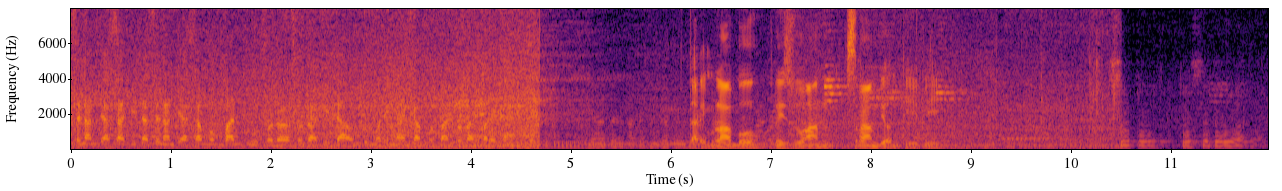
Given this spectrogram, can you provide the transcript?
senantiasa kita senantiasa membantu saudara-saudara kita untuk meringankan beban-beban mereka. Dari Melabo, Rizwan, Serambion TV. Satu, terus satu, dua.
